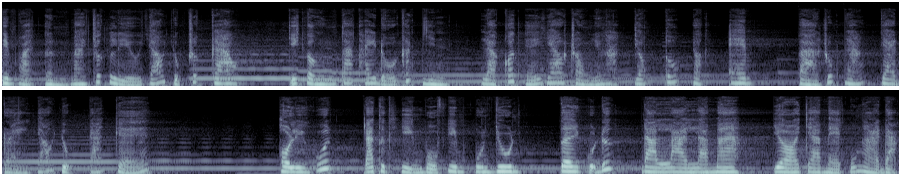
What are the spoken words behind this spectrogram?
Phim hoạt hình mang chất liệu giáo dục rất cao chỉ cần ta thay đổi cách nhìn là có thể gieo trồng những hạt giống tốt cho các em và rút ngắn giai đoạn giáo dục đáng kể Hollywood đã thực hiện bộ phim Kunjun tên của Đức Dalai Lama, do cha mẹ của ngài đặt,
